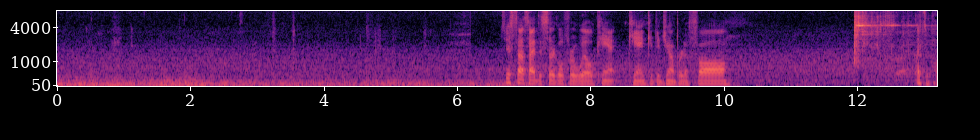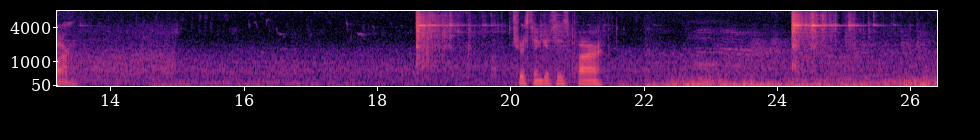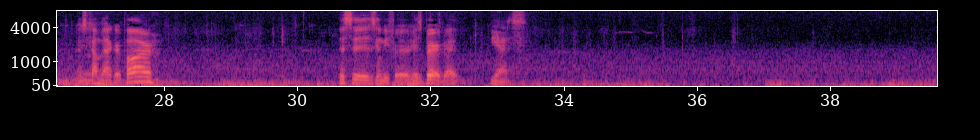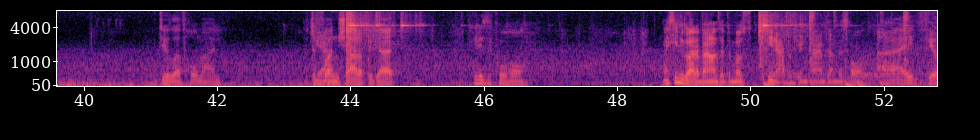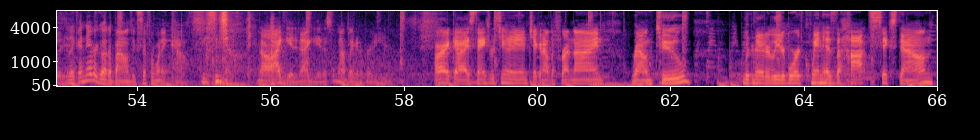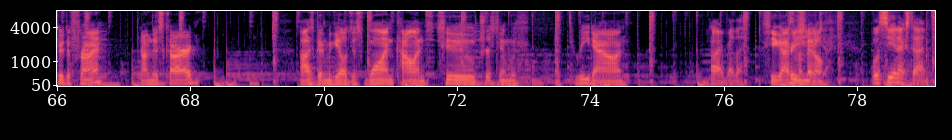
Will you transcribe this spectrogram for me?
Just outside the circle for Will. Can't can't get the jumper to fall. That's a par. Tristan gets his par. Nice comebacker par. This is gonna be for his bird, right? Yes. I do love hole nine. Such a Yeah. fun shot up the gut. It is a cool hole. I seem to go out of bounds at the most inopportune times on this hole. I feel you. Like I never go out of bounds except for when it counts. no, no, I get it. I get it. Sometimes I get a birdie here. All right, guys. Thanks for tuning in, checking out the front nine, round two. Looking at our leaderboard, Quinn has the hot six down through the front on this card. Osgood McGill just one, Collins two, Tristan with three down. All right, brother. See you guys in the middle. ya. We'll see you next time.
